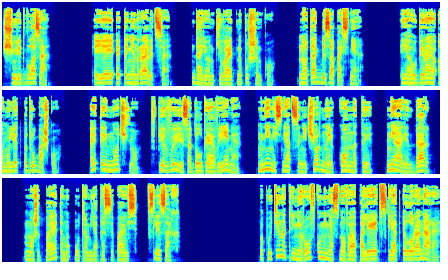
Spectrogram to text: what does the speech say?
щурит глаза. «Ей это не нравится», — Дарион кивает на Пушинку. «Но так безопаснее». Я убираю амулет под рубашку. Этой ночью, впервые за долгое время, мне не снятся ни черные комнаты, ни арендар. Может, поэтому утром я просыпаюсь в слезах. По пути на тренировку меня снова опаляет взгляд Элоранара,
